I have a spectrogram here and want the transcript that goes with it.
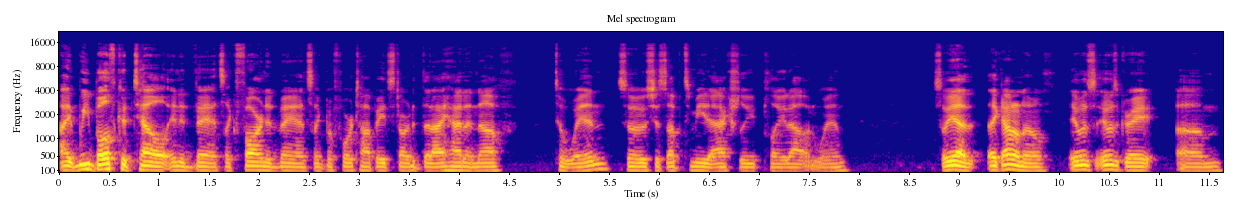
I we both could tell in advance, like far in advance, like before top eight started, that I had enough to win. So it was just up to me to actually play it out and win. So yeah, like I don't know, it was it was great. Um,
